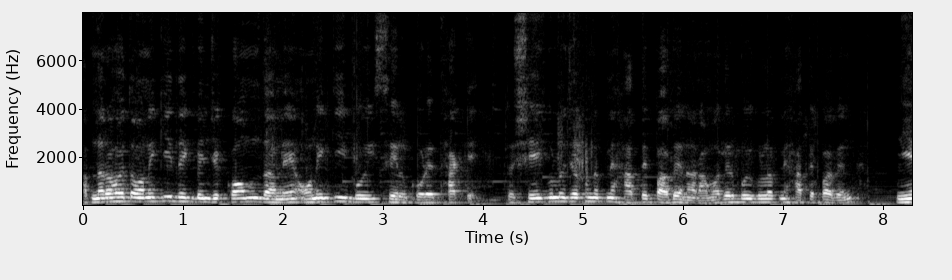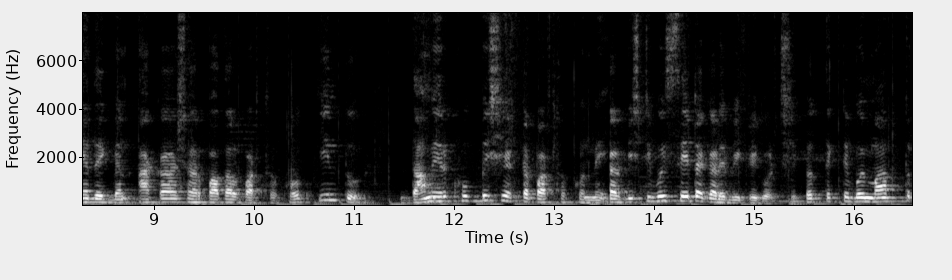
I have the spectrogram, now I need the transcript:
আপনারা হয়তো অনেকেই দেখবেন যে কম দামে অনেকেই বই সেল করে থাকে। তো সেইগুলো যখন আপনি হাতে পাবেন আর আমাদের বইগুলো আপনি হাতে পাবেন, নিয়ে দেখবেন আকাশ আর পাতাল পার্থক্য, কিন্তু দামের খুব বেশি একটা পার্থক্য নেই। আর বৃষ্টি বই সেট আকারে বিক্রি করছি, প্রত্যেকটি বই মাত্র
